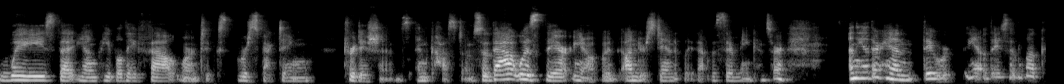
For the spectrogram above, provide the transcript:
ways that young people they felt weren't ex- respecting traditions and customs. So that was their, you know, understandably, that was their main concern. On the other hand, they were, you know, they said, look,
